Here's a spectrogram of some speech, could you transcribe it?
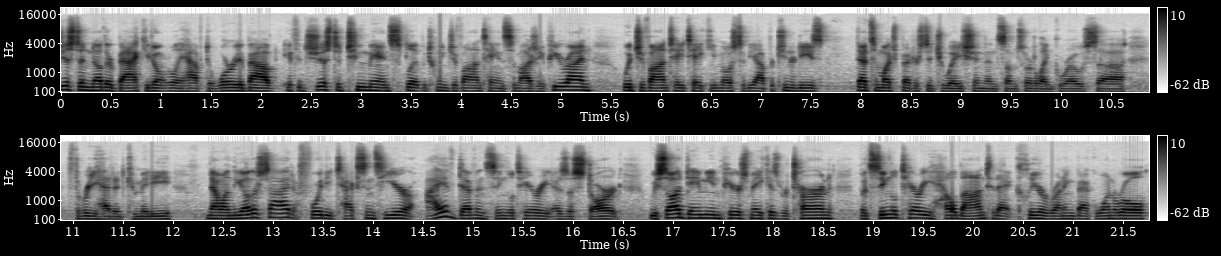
just another back you don't really have to worry about. If it's just a two-man split between Javonte and Samaje Perine, with Javonte taking most of the opportunities, that's a much better situation than some sort of like gross uh, three-headed committee. Now, on the other side, for the Texans here, I have Devin Singletary as a start. We saw Dameon Pierce make his return, but Singletary held on to that clear running back one role.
